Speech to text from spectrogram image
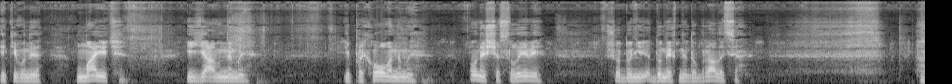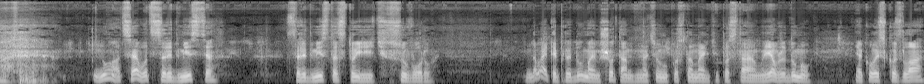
які вони мають, і явними, і прихованими. Вони щасливі, що до, них не добралися. Ну, а це от серед місця, серед міста стоїть Суворов. Давайте придумаємо, що там на цьому постаменті поставимо. Я вже думав якогось козла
